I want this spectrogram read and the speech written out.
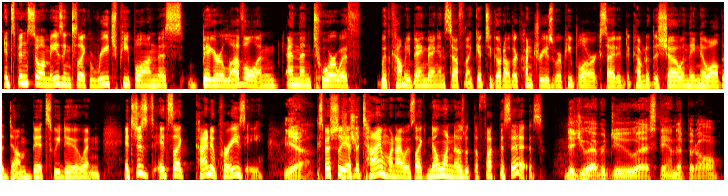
it's been so amazing to like reach people on this bigger level and and then tour with with comedy bang bang and stuff and like get to go to other countries where people are excited to come to the show and they know all the dumb bits we do and it's just it's like kind of crazy yeah especially Did at you- the time when i was like no one knows what the fuck this is did you ever do uh, stand up at all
